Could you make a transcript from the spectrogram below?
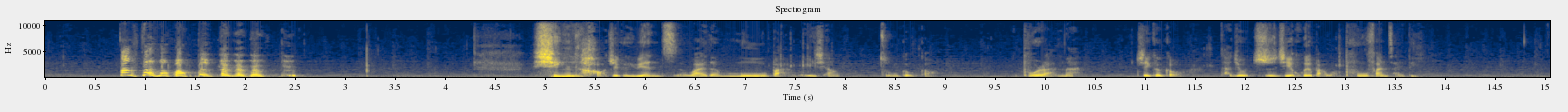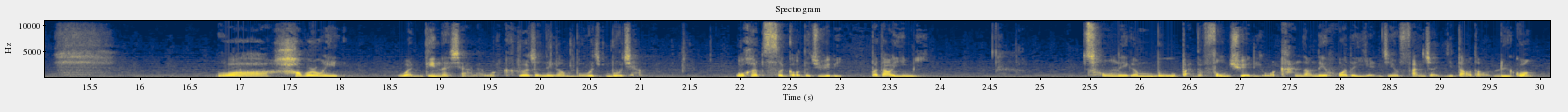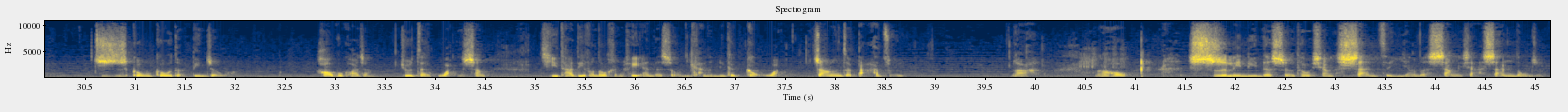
幸好这个院子外的木板围墙足够高，不然呢，这个狗它就直接会把我扑翻在地。我好不容易稳定了下来，我隔着那个木木墙，我和此狗的距离不到一米。从那个木板的缝穴里，我看到那货的眼睛泛着一道道绿光，直勾勾的盯着我。毫不夸张，就在晚上，其他地方都很黑暗的时候，你看到那个狗啊，张着大嘴，啊，然后湿淋淋的舌头像扇子一样的上下扇动着。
